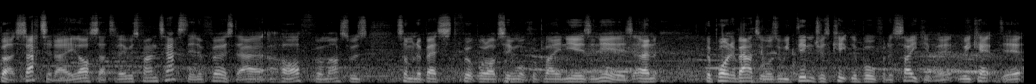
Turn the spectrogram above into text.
but Saturday, last Saturday, was fantastic. The first uh, half from us was some of the best football I've seen Watford play in years and years. And the point about it was we didn't just keep the ball for the sake of it, we kept it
